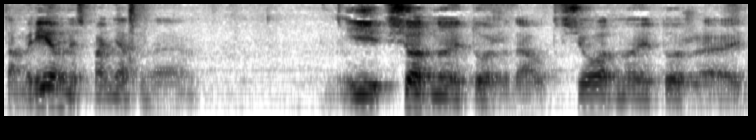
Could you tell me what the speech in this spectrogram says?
там, ревность, понятно, и все одно и то же, да, вот все одно и то же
